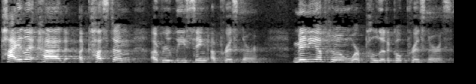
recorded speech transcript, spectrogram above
Pilate had a custom of releasing a prisoner, many of whom were political prisoners.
